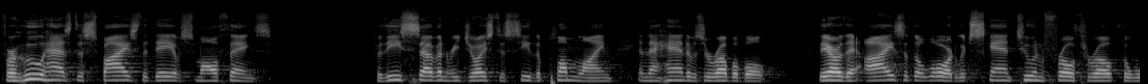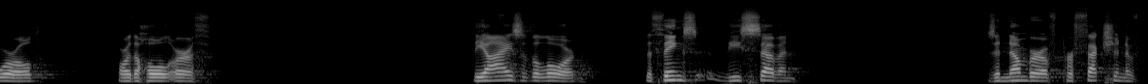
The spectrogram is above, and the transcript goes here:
For who has despised the day of small things? For these seven rejoice to see the plumb line in the hand of Zerubbabel. They are the eyes of the Lord which scan to and fro throughout the world or the whole earth. The eyes of the Lord, the things, these seven, is a number of perfection, of,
